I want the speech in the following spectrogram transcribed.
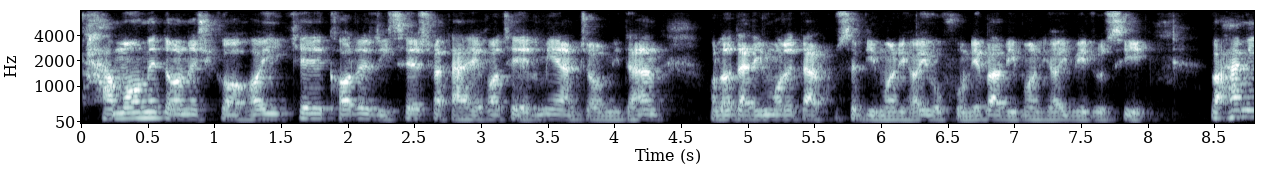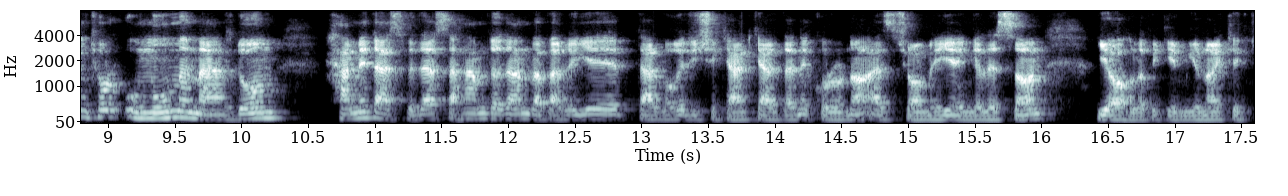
تمام دانشگاه هایی که کار ریسرچ و تحقیقات علمی انجام میدن حالا در این مورد در خصوص بیماری های عفونی و بیماری های ویروسی و همینطور عموم مردم همه دست به دست هم دادن و برای در واقع ریشه کردن کرونا از جامعه انگلستان یا حالا بگیم یونایتد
